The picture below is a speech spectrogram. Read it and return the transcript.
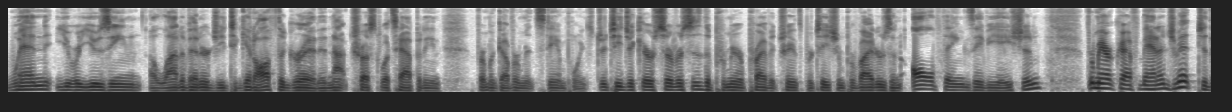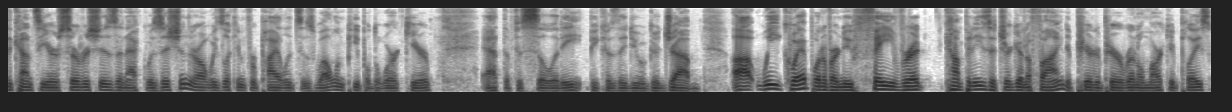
when you were using a lot of energy to get off the grid and not trust what's happening from a government standpoint. Strategic Air Services, the premier private transportation providers in all things aviation. From aircraft management to the concierge services and acquisition, they're always looking for pilots as well and people to work here at the facility because they do a good job. Uh, Wequip, one of our new favorite companies that you're going to find a peer-to-peer rental marketplace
